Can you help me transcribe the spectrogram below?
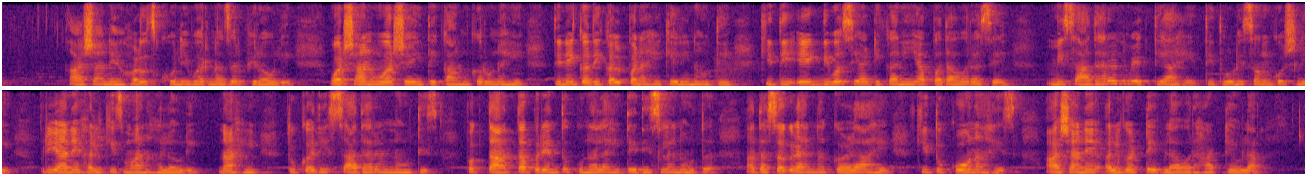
आशाने हळूच खोलीभर नजर फिरवली. वर्षानुवर्षे इथे काम करूनही तिने कधी कल्पनाही केली नव्हती की ती एक दिवस या ठिकाणी या पदावर असेल. मी साधारण व्यक्ती आहे. ती थोडी संकोचली. प्रियाने हलकीच मान हलवली. नाही तू कधीच साधारण नव्हतीस. फक्त आत्तापर्यंत कुणालाही ते दिसलं नव्हतं. आता सगळ्यांना कळलं आहे की तू कोण आहेस. आशाने अलगट टेबलावर हात ठेवला.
